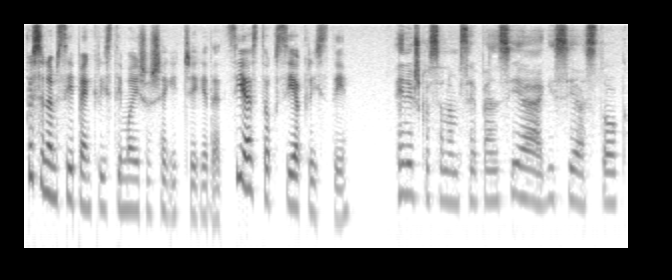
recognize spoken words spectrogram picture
Köszönöm szépen, Kriszti, ma is a segítségedet. Sziasztok, szia, Kriszti! Én is köszönöm szépen, szia, Ági, sziasztok!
